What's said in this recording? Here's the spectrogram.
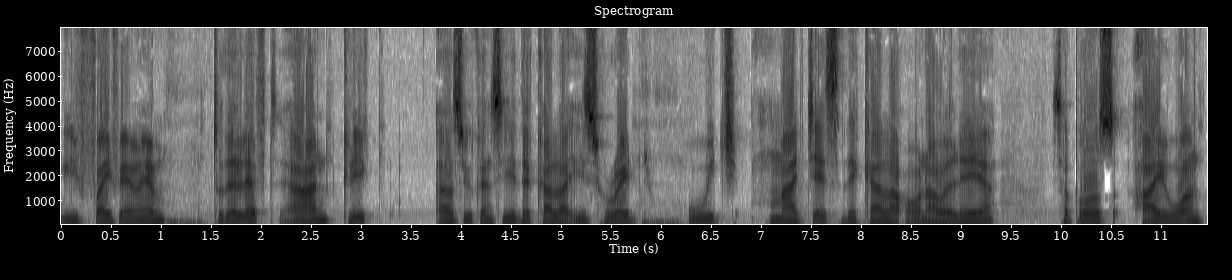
give 5 mm to the left and click. As you can see the color is red which matches the color on our layer suppose I want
